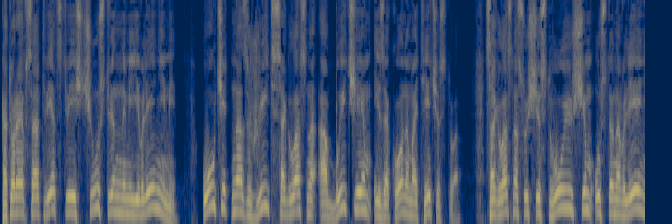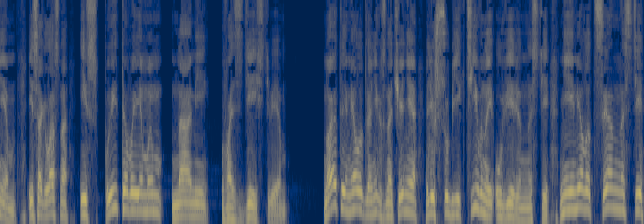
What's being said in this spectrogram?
которое в соответствии с чувственными явлениями учит нас жить согласно обычаям и законам Отечества, согласно существующим установлениям и согласно испытываемым нами воздействиям. Но это имело для них значение лишь субъективной уверенности, не имело ценности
